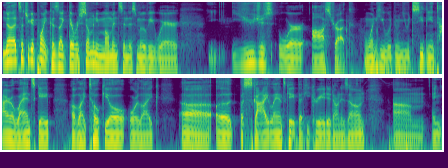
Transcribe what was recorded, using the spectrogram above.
no, that's such a good point because like there were so many moments in this movie where y- you just were awestruck when he would when you would see the entire landscape of like Tokyo or like uh, a a sky landscape that he created on his own. Um, and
